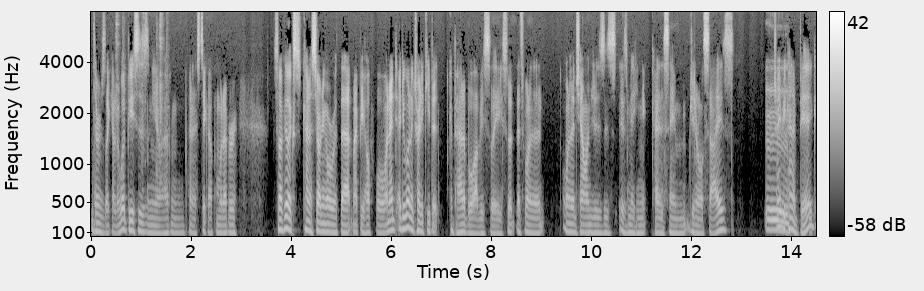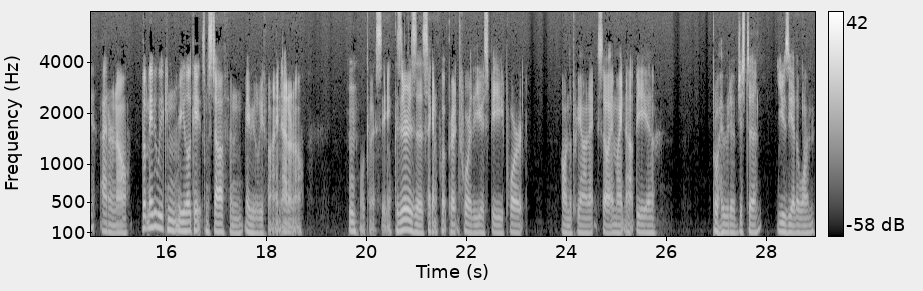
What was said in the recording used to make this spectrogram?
in terms of like having the wood pieces and you know having kind of stick up and whatever. So I feel like kind of starting over with that might be helpful, and I, I do want to try to keep it compatible, obviously. So that's one of the one of the challenges is is making it kind of the same general size. Which might be Mm. kind of big. I don't know, but maybe we can relocate some stuff and maybe it'll be fine. I don't know. Hmm. We'll kind of see because there is a second footprint for the USB port on the Preonic, so it might not be uh, prohibitive just to use the other one.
